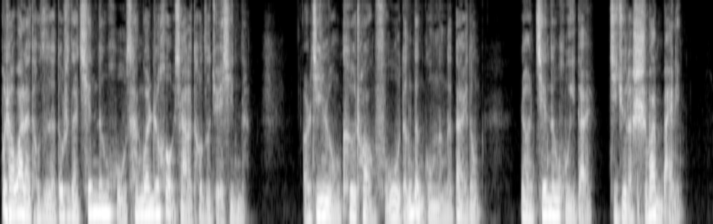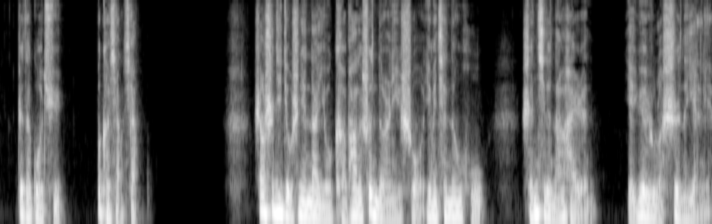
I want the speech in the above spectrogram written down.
不少外来投资者都是在千灯湖参观之后下了投资决心的。而金融、科创、服务等等功能的带动，让千灯湖一带集聚了十万白领。这在过去不可想象。上世纪九十年代有“可怕的顺德人”一说，因为千灯湖，神奇的南海人也跃入了世人的眼帘。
